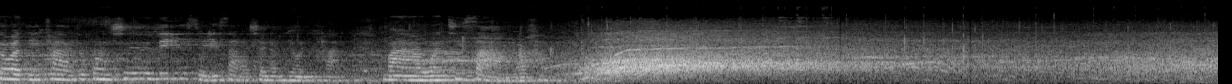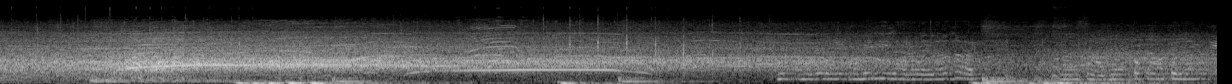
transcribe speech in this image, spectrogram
สวัสดีค่ะ ทุกคนชื่อลี่สุริสาชัยนำยนต์ค่ะ มาวันที่สามแล้วค่ะเอาไปเลยเขาไม่มีลาเลยแล้วค่ะมาสามวันต้องรับไปแล้ว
